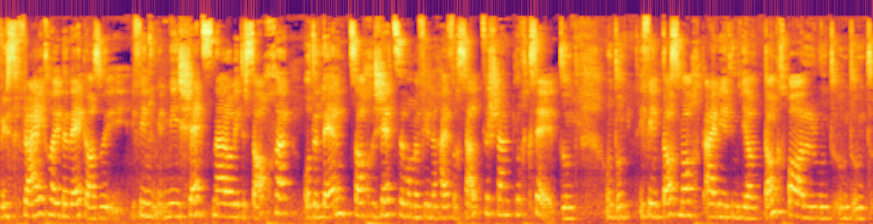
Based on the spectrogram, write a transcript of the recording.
uns frei können bewegen Also ich, finde, man schätzt dann auch wieder Sachen oder lernt Sachen schätzen, die man vielleicht einfach selbstverständlich sieht. Und, und, und ich finde, das macht einen irgendwie auch dankbarer und, und, und,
